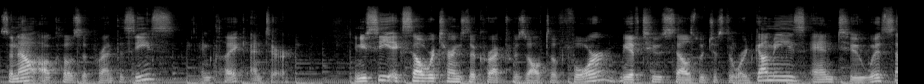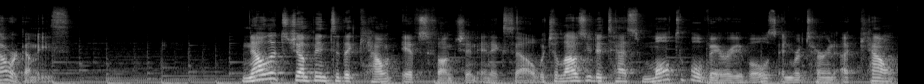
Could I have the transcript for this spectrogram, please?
So now I'll close the parentheses and click enter. And you see Excel returns the correct result of 4. We have two cells with just the word gummies and two with sour gummies. Now let's jump into the COUNTIFs function in Excel, which allows you to test multiple variables and return a count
